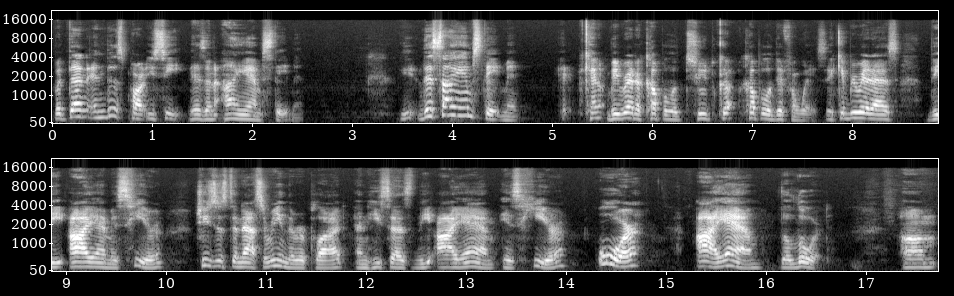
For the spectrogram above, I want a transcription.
But then in this part, you see, there's an I am statement. This I am statement can be read a couple of two a couple of different ways. It can be read as the I am is here. Jesus the Nazarene they replied, and he says the I am is here, or I am the Lord. Um,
